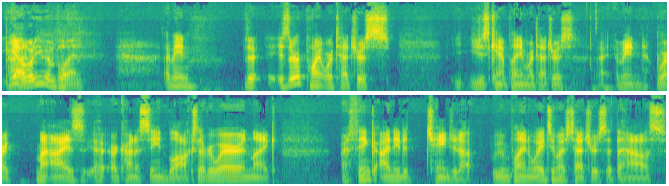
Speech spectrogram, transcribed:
yeah, kinda- what have you been playing? I mean, there, is there a point where Tetris, you just can't play any more Tetris? I, I mean, where I, my eyes are kind of seeing blocks everywhere, and like, I think I need to change it up. We've been playing way too much Tetris at the house,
